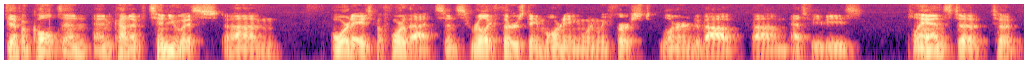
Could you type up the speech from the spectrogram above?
difficult and kind of tenuous um, four days before that, since really Thursday morning when we first learned about um, SVB's plans to to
